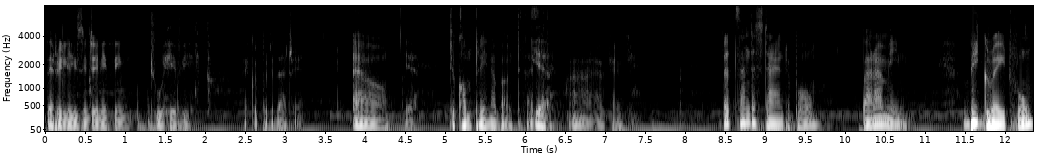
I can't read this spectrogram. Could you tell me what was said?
there really isn't anything too heavy. I could put it that way. Oh. Yeah. To complain about that. Yeah. Ah, okay, okay. That's understandable. But I mean, be grateful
